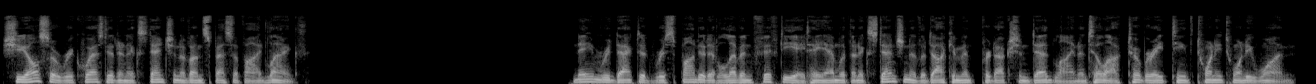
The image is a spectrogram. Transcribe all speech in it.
She also requested an extension of unspecified length. Name Redacted responded at 11.58 am with an extension of the document production deadline until October 18, 2021.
